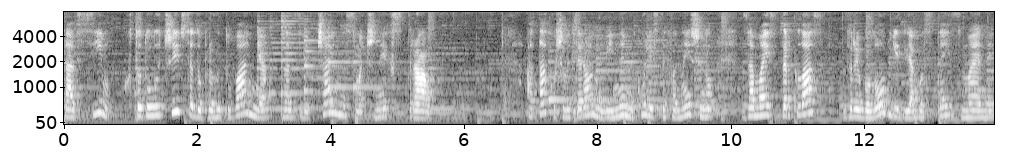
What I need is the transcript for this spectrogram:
та всім, хто долучився до приготування надзвичайно смачних страв. А також ветерану війни Миколі Стефанишину за майстер-клас з риболовлі для гостей з мене,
